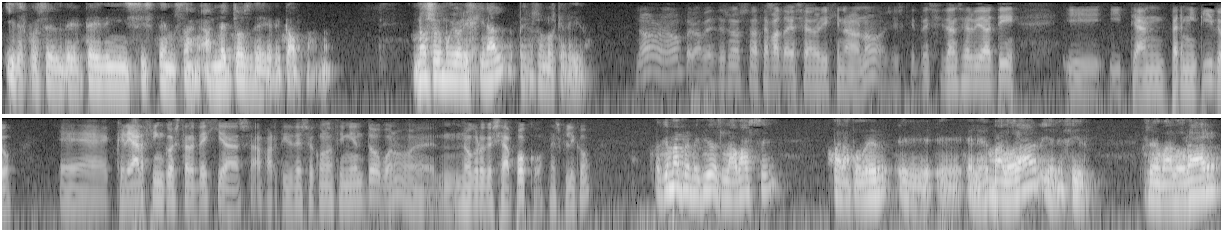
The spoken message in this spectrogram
y después el de Trading Systems and, and Methods de, de Kaufman. ¿no? no soy muy original, pero son los que he leído. No, no, no, pero a veces no hace falta que sean original o no. Si es que te, si te han servido a ti y, y te han permitido eh, crear cinco estrategias a partir de ese conocimiento, bueno, eh, no creo que sea poco, ¿me explico? Lo que me ha permitido es la base para poder eh, eh, valorar y elegir. O sea, valorar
